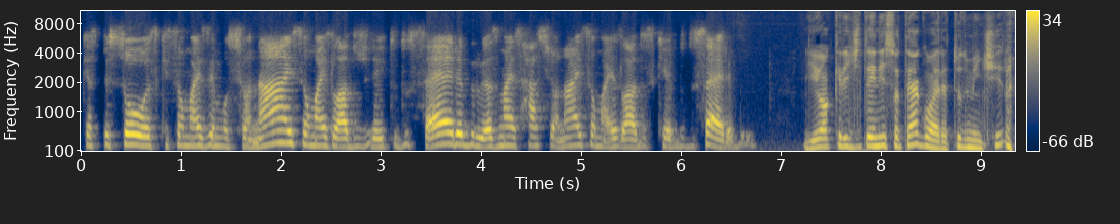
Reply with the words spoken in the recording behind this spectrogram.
que as pessoas que são mais emocionais são mais lado direito do cérebro e as mais racionais são mais lado esquerdo do cérebro? E eu acreditei nisso até agora. É tudo mentira?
